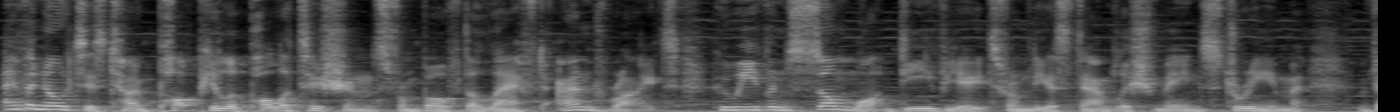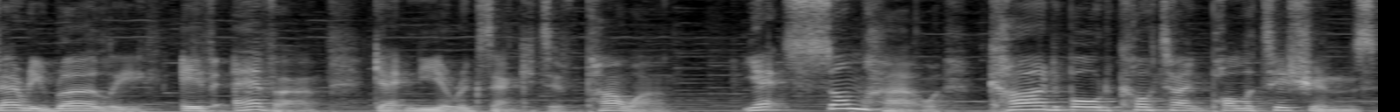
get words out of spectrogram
Ever noticed how popular politicians from both the left and right, who even somewhat deviate from the established mainstream, very rarely, if ever, get near executive power? Yet somehow, cardboard cutout politicians,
